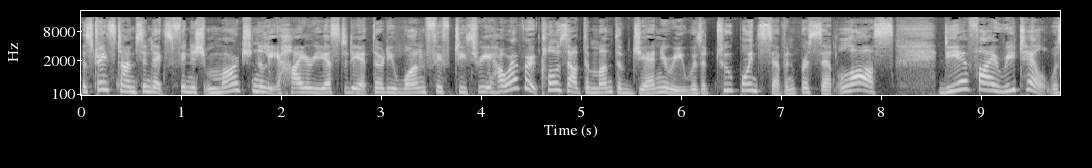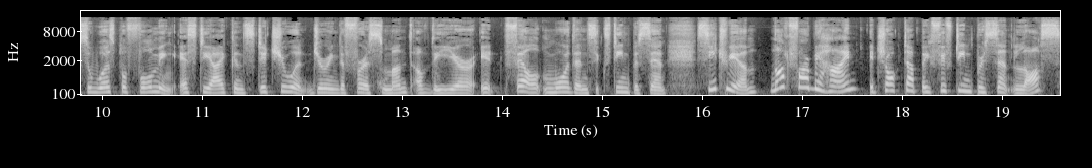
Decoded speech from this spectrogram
The Straits Times Index finished marginally higher yesterday at 31.53. However, it closed out the month of January with a 2.7% loss. DFI Retail was the worst performing STI constituent during the first month of the year. It fell more than 16%. Seatrium, not far behind, it chalked up a 15% loss.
